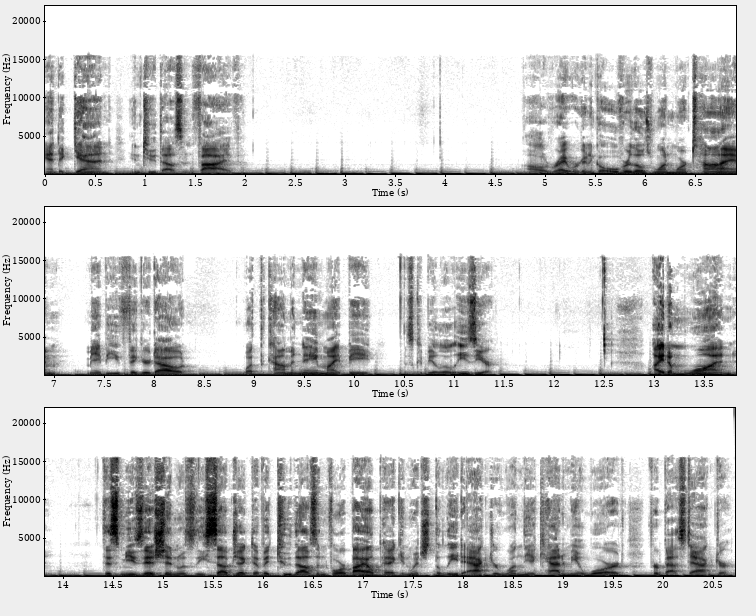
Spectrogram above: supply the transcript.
and again in 2005. All right, we're going to go over those one more time. Maybe you figured out what the common name might be. This could be a little easier. Item 1 This musician was the subject of a 2004 biopic in which the lead actor won the Academy Award for Best Actor.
